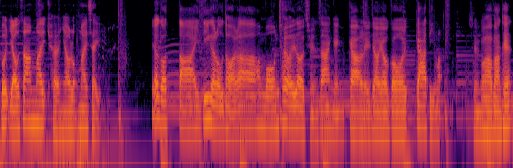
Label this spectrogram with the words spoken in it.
闊有三米，長有六米四，一個大啲嘅露台啦，望出去都係全山景，隔籬就有個加點啦，成個下飯廳。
